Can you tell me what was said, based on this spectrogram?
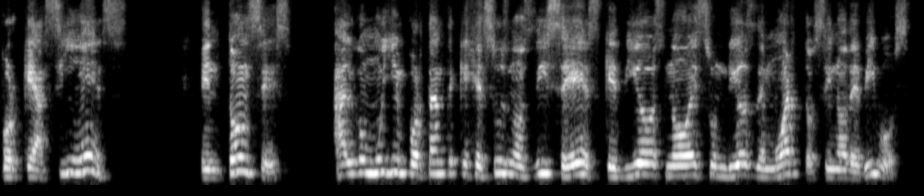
porque así es. Entonces, algo muy importante que Jesús nos dice es que Dios no es un Dios de muertos, sino de vivos.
